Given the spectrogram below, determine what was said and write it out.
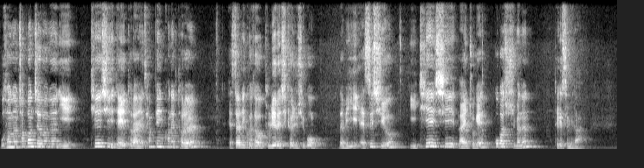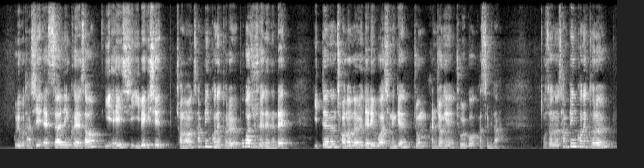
우선은 첫 번째로는 이 TLC 데이터 라인 3핀 커넥터를 SR링크에서 분리를 시켜주시고 그 다음에 이 SCU, 이 TLC 라인 쪽에 꼽아주시면 되겠습니다. 그리고 다시 SR링크에서 이 AC220 전원 3핀 커넥터를 뽑아주셔야 되는데 이때는 전원을 내리고 하시는 게 좀 안정에 좋을 것 같습니다. 우선은 3핀 커넥터를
